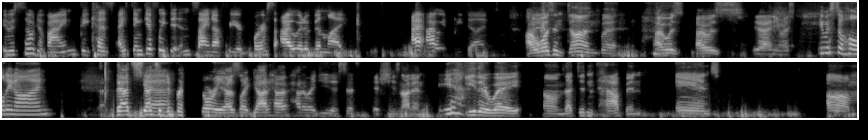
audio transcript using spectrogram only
it was so divine because i think if we didn't sign up for your course i would have been like i, I would be done I wasn't done, but I was, I was, yeah. Anyways, He was still holding on. that's that's Yeah. a different story. I was like, God, how, how do I do this if, if she's not in? yeah Either way, um, that didn't happen, and um,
